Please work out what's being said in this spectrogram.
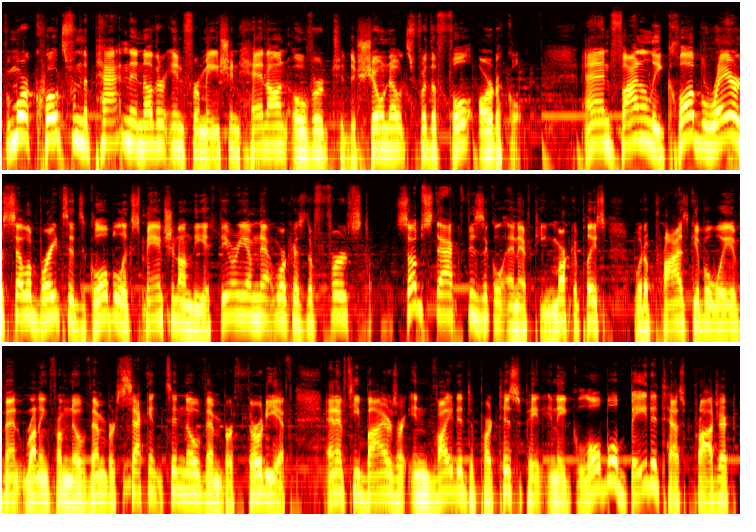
For more quotes from the patent and other information, head on over to the show notes for the full article. And finally, ClubRare celebrates its global expansion on the Ethereum network as the first Substack physical NFT marketplace with a prize giveaway event running from November 2nd to November 30th. NFT buyers are invited to participate in a global beta test project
